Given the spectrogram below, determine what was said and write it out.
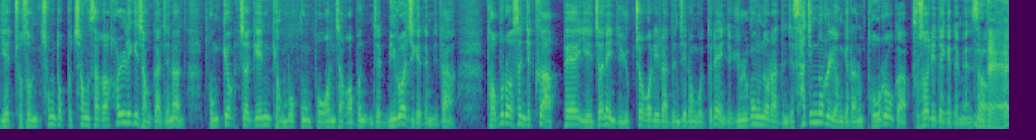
옛 조선총독부 청사가 헐리기 전까지는 본격적인 경복궁 복원 작업은 이제 미뤄지게 됩니다. 더불어서 이제 그 앞. 앞에 예전에 이제 육조거리라든지 이런 곳들에 이제 율곡로라든지 사직로를 연결하는 도로가 부설이 되게 되면서 네.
